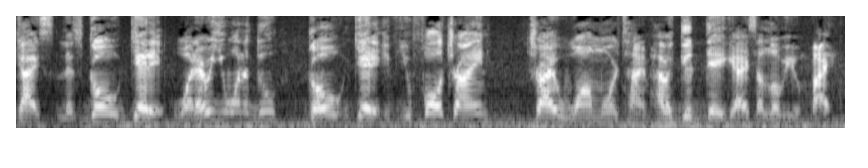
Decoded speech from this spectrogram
guys, let's go get it. Whatever you want to do, go get it. If you fall trying, try one more time. Have a good day, guys. I love you. Bye.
